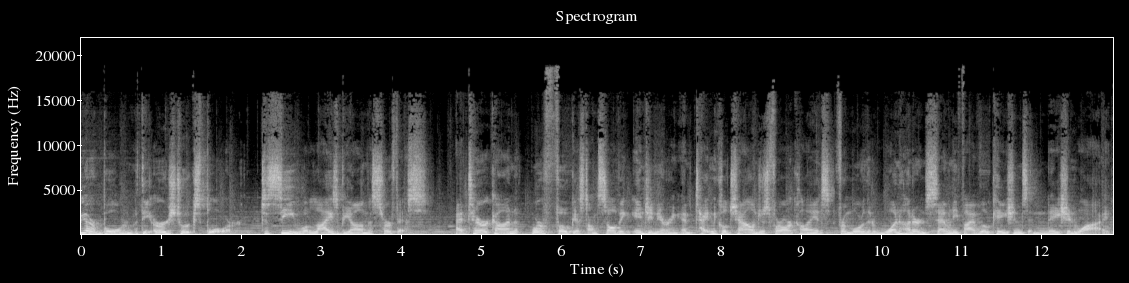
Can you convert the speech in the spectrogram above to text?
We are born with the urge to explore, to see what lies beyond the surface. At Terracon, we're focused on solving engineering and technical challenges for our clients from more than 175 locations nationwide.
